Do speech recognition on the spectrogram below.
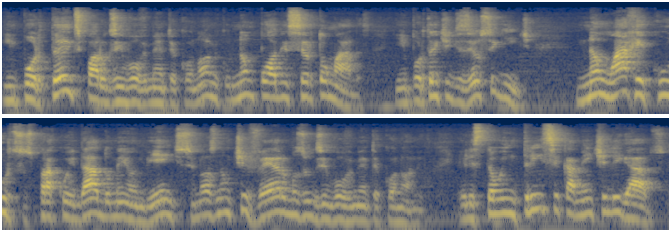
importantes para o desenvolvimento econômico não podem ser tomadas. E é importante dizer o seguinte: não há recursos para cuidar do meio ambiente se nós não tivermos o desenvolvimento econômico eles estão intrinsecamente ligados.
